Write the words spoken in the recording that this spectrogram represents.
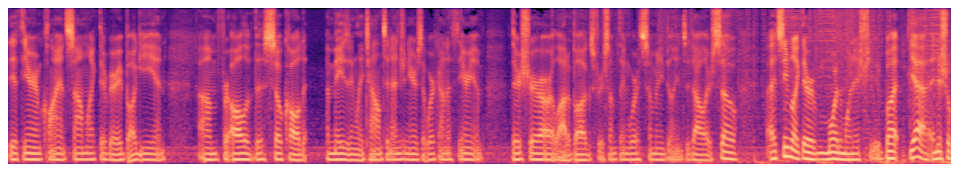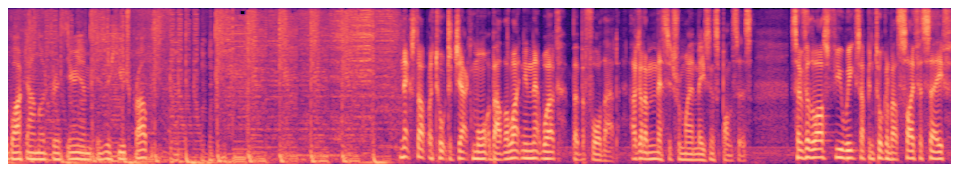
the Ethereum clients sound like they're very buggy. And um, for all of the so-called amazingly talented engineers that work on Ethereum, there sure are a lot of bugs for something worth so many billions of dollars. So it seemed like there were more than one issue. But yeah, initial block download for Ethereum is a huge problem. Next up, I talked to Jack Moore about the Lightning Network, but before that, I got a message from my amazing sponsors. So, for the last few weeks, I've been talking about CypherSafe,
